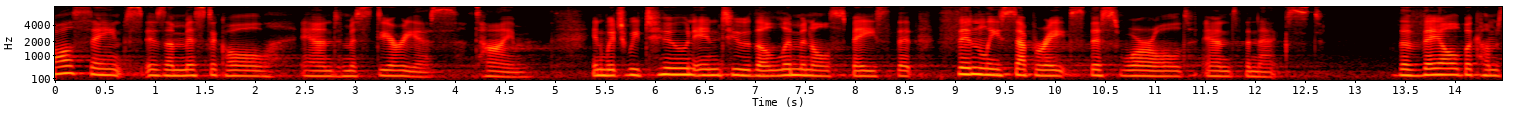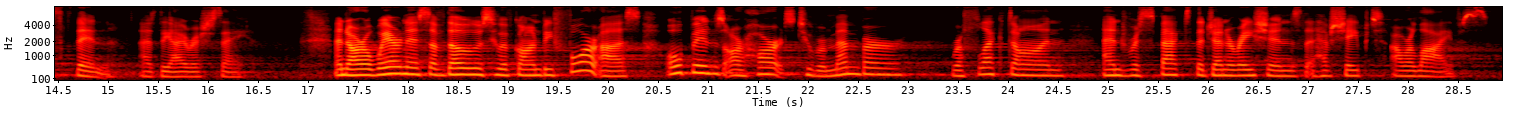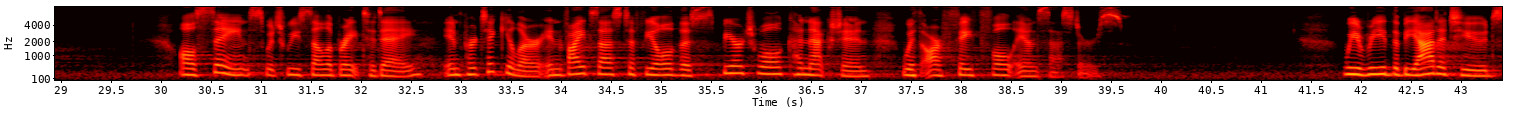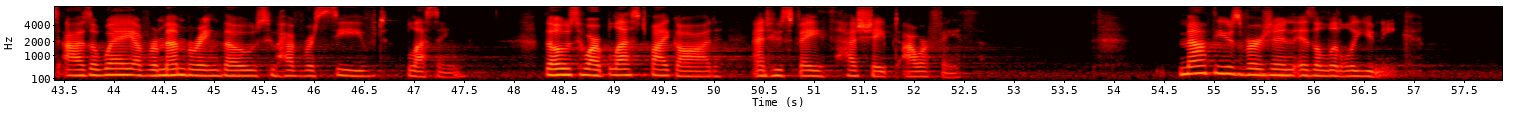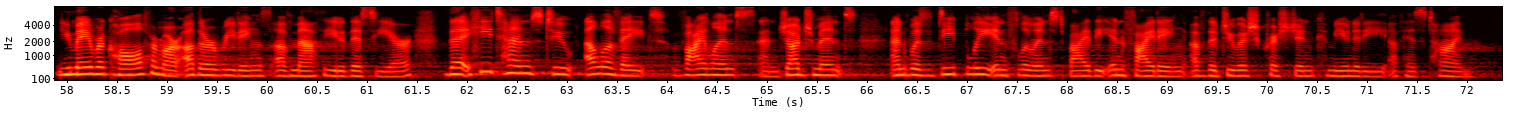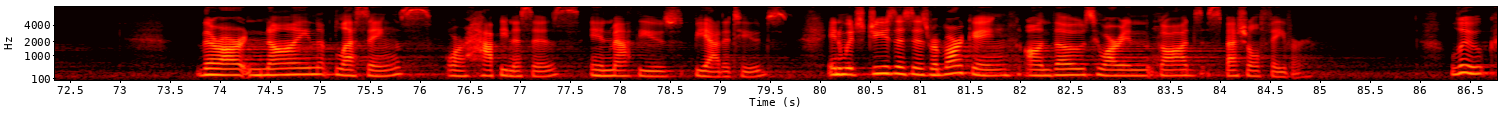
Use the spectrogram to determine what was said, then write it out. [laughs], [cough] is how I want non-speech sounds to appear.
All Saints is a mystical and mysterious time in which we tune into the liminal space that thinly separates this world and the next. The veil becomes thin, as the Irish say. And our awareness of those who have gone before us opens our hearts to remember, reflect on, and respect the generations that have shaped our lives. All Saints, which we celebrate today, in particular, invites us to feel the spiritual connection with our faithful ancestors. We read the Beatitudes as a way of remembering those who have received blessing, those who are blessed by God and whose faith has shaped our faith. Matthew's version is a little unique. You may recall from our other readings of Matthew this year that he tends to elevate violence and judgment and was deeply influenced by the infighting of the Jewish Christian community of his time. There are nine blessings or happinesses in Matthew's Beatitudes, in which Jesus is remarking on those who are in God's special favor. Luke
